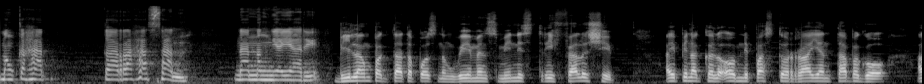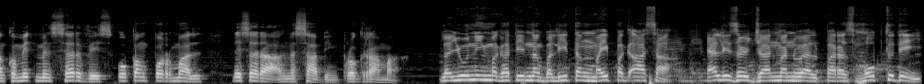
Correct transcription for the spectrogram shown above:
mangkahat karahasan na nangyayari. Bilang pagtatapos ng Women's Ministry Fellowship, ay pinagkaloob ni Pastor Ryan Tabago ang commitment service upang formal na isara ang nasabing programa. Layuning maghatid ng balitang may pag-asa, Elizer John Manuel para sa Hope Today,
